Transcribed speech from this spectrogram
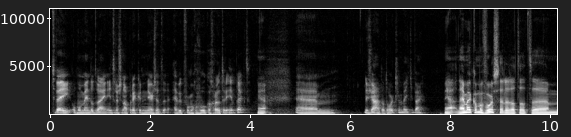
Twee, op het moment dat wij een internationaal project kunnen neerzetten, heb ik voor mijn gevoel ook een grotere impact. Ja. Ehm, dus ja, dat hoort er een beetje bij. Ja, nee, maar ik kan me voorstellen dat dat, ehm,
